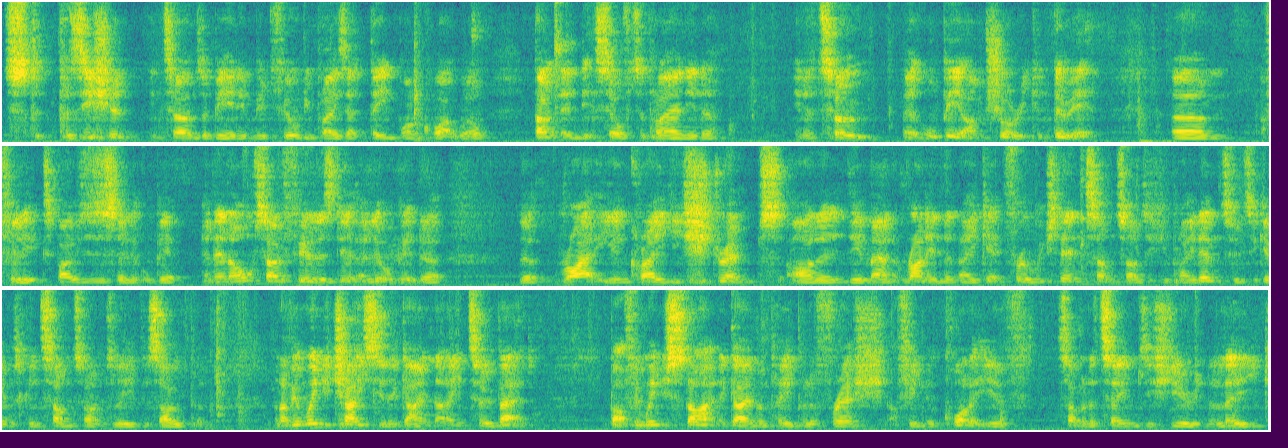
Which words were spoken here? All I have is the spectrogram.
st- position in terms of being in midfield. He plays that deep one quite well. Don't lend itself to playing in a in a two, albeit I'm sure he can do it. Um, I feel it exposes us a little bit, and then I also feel as a little bit that that Wrighty and Craigie's strengths are the, the amount of running that they get through, which then sometimes, if you play them two together, can sometimes leave us open. And I think when you're chasing a game, that ain't too bad. But I think when you're starting a game and people are fresh, I think the quality of some of the teams this year in the league,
